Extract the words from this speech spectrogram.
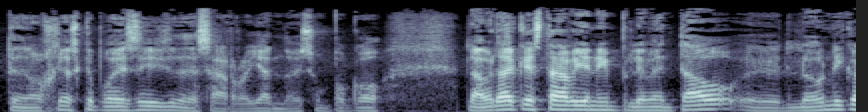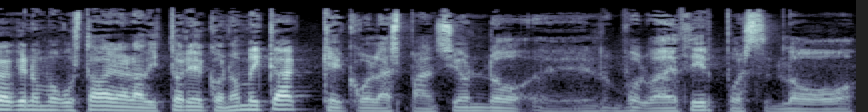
tecnologías que puedes ir desarrollando. Es un poco, la verdad que está bien implementado, eh, lo único que no me gustaba era la victoria económica, que con la expansión lo, eh, vuelvo a decir, pues lo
